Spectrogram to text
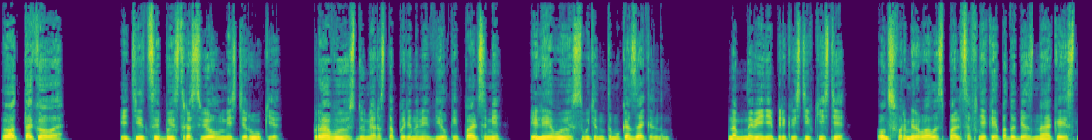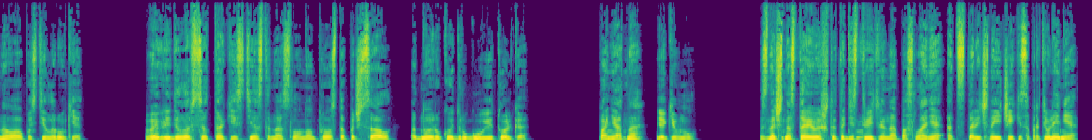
Вот такого. И Тици быстро свел вместе руки, правую с двумя растопыренными вилкой пальцами и левую с вытянутым указательным. На мгновение перекрестив кисти, он сформировал из пальцев некое подобие знака и снова опустил руки. Выглядело все так естественно, словно он просто почесал одной рукой другую и только. «Понятно», — я кивнул. Значит, настаиваешь, что это действительно послание от столичной ячейки сопротивления?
